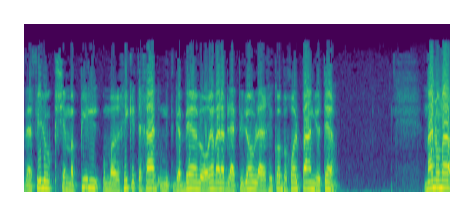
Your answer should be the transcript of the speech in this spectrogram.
ואפילו כשמפיל ומרחיק את אחד, הוא מתגבר ואורב עליו להפילו ולהרחיקו בכל פעם יותר. מה נאמר,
